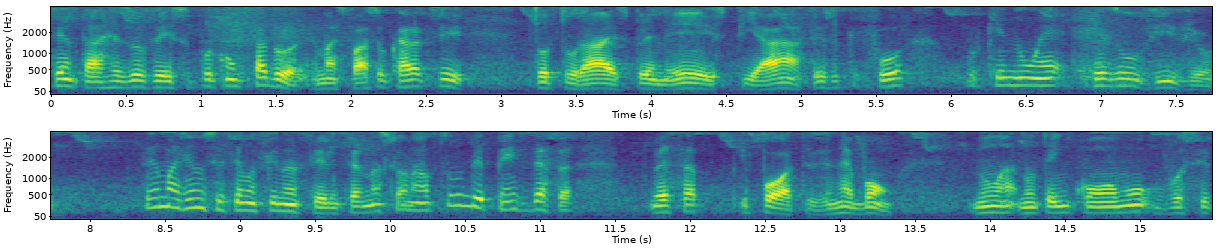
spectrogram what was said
tentar resolver isso por computador. É mais fácil o cara te torturar, espremer, espiar, seja o que for, porque não é resolvível. Então imagina um sistema financeiro internacional, tudo depende dessa, dessa hipótese, né? Bom, não, não tem como você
